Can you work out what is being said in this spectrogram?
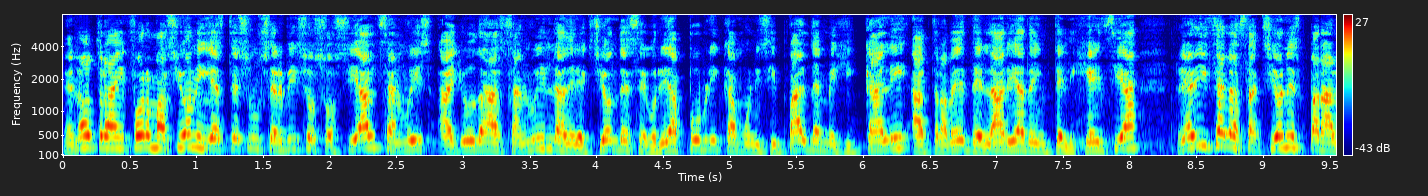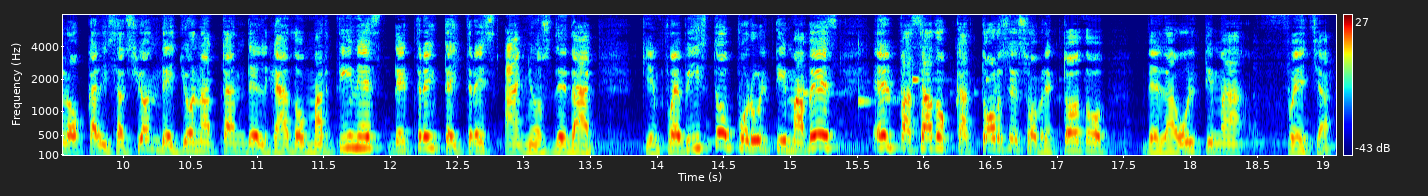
En otra información, y este es un servicio social, San Luis ayuda a San Luis, la Dirección de Seguridad Pública Municipal de Mexicali, a través del área de inteligencia, realiza las acciones para localización de Jonathan Delgado Martínez, de 33 años de edad, quien fue visto por última vez el pasado 14, sobre todo de la última fecha.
